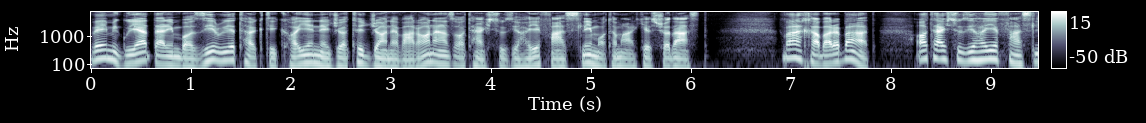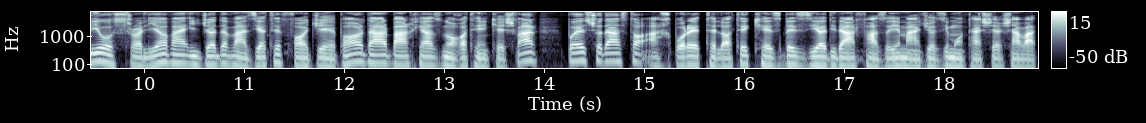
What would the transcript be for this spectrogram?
وی می‌گوید در این بازی روی تاکتیک های نجات جانوران از آتش سوزی های فصلی متمرکز شده است. و خبر بعد آتش سوزی های فصلی استرالیا و ایجاد وضعیت فاجعه بار در برخی از نقاط این کشور باعث شده است تا اخبار اطلاعات کذب زیادی در فضای مجازی منتشر شود.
